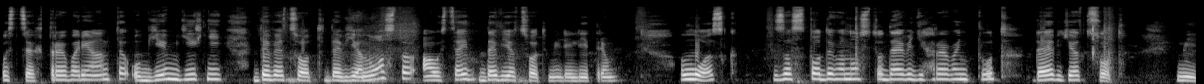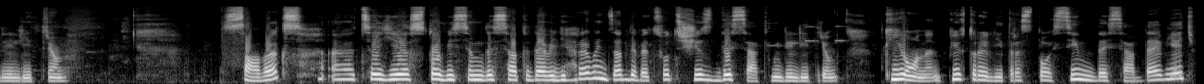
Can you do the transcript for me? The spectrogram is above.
ось цих три варіанти. Об'єм їхній 990, а ось цей 900 мл. Лоск за 199 гривень, тут 900 мл. Савекс е, це є 189 гривень за 960 мл. Кьонен 1,5 літра 179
